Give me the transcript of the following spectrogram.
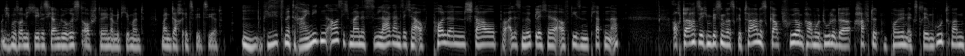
und ich muss auch nicht jedes Jahr ein Gerüst aufstellen, damit jemand mein Dach inspiziert. Mhm. Wie sieht's mit Reinigen aus? Ich meine, es lagern sich ja auch Pollen, Staub, alles Mögliche auf diesen Platten ab. Auch da hat sich ein bisschen was getan. Es gab früher ein paar Module, da hafteten Pollen extrem gut dran.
